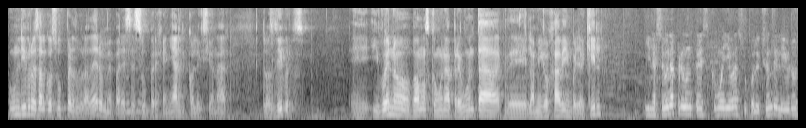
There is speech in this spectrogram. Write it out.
un libro es algo súper duradero, me parece súper genial coleccionar los libros. Eh, y bueno, vamos con una pregunta del amigo Javi en Guayaquil. Y la segunda pregunta es, ¿cómo llevan su colección de libros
